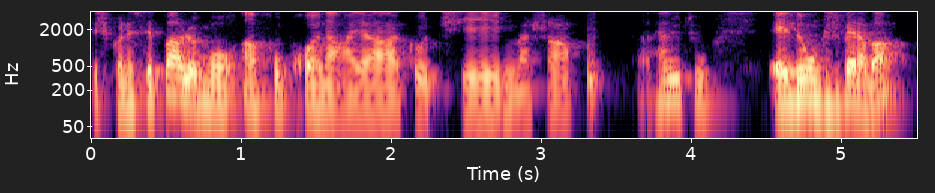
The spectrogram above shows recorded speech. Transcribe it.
Et je connaissais pas le mot infoprenariat, coaching, machin, rien du tout. Et donc, je vais là-bas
